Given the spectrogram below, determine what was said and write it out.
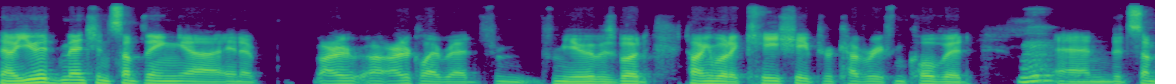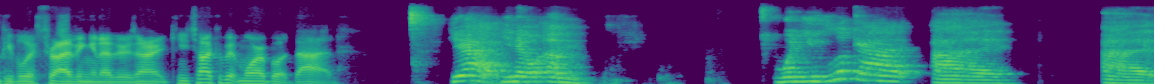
Now, you had mentioned something uh, in a article I read from from you. It was about talking about a K-shaped recovery from COVID, mm-hmm. and that some people are thriving and others aren't. Can you talk a bit more about that? Yeah, you know, um, when you look at uh, uh,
